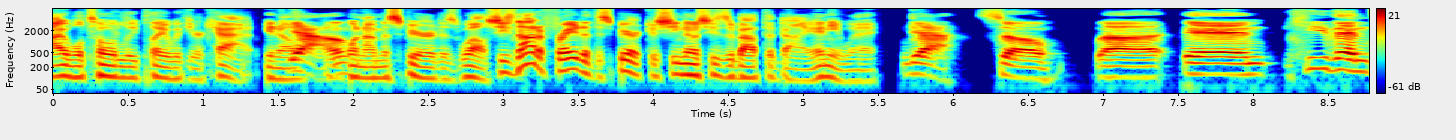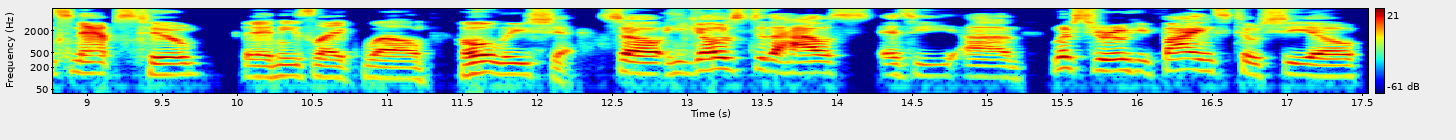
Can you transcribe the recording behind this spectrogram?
I will totally play with your cat, you know, Yeah. when I'm a spirit as well. She's not afraid of the spirit because she knows she's about to die anyway. Yeah. So, uh, and he then snaps to, and he's like, well, holy shit. So he goes to the house as he, um, looks through, he finds Toshio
